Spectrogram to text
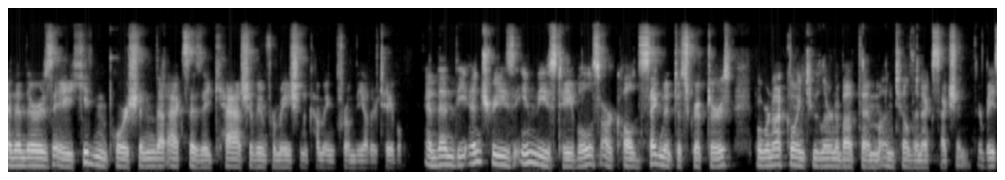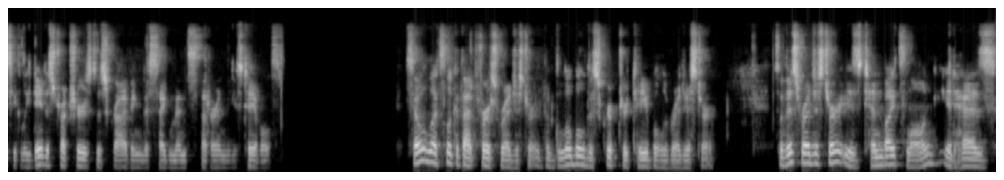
And then there's a hidden portion that acts as a cache of information coming from the other table. And then the entries in these tables are called segment descriptors, but we're not going to learn about them until the next section. They're basically data structures describing the segments that are in these tables. So let's look at that first register, the global descriptor table register. So this register is 10 bytes long. It has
